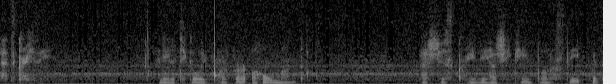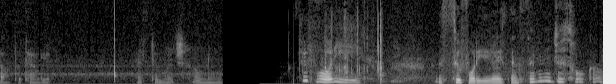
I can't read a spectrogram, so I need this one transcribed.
That's crazy. I need to take away from her for a whole month. That's just crazy how she can't fall asleep without the tablet. That's too much. I don't know. 240. It's 240, you guys. And 70 just woke up.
